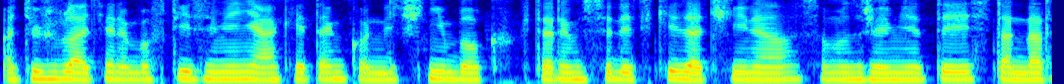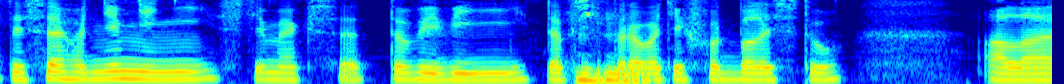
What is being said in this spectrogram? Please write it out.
ať už v létě nebo v té zimě, nějaký ten kondiční blok, kterým se vždycky začíná. Samozřejmě ty standardy se hodně mění s tím, jak se to vyvíjí, ta mhm. příprava těch fotbalistů, ale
